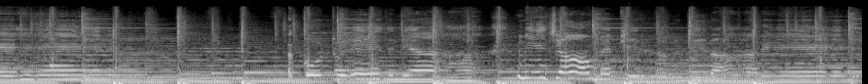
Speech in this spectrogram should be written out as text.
ယ်အကိုတွေ့သမျှ မင်းကြောင့်ပဲဖြစ်လို့နေပါတယ်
